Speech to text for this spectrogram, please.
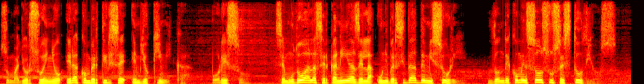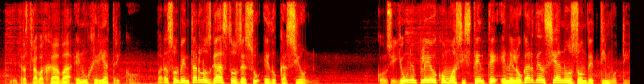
Su mayor sueño era convertirse en bioquímica. Por eso, se mudó a las cercanías de la Universidad de Missouri, donde comenzó sus estudios, mientras trabajaba en un geriátrico para solventar los gastos de su educación. Consiguió un empleo como asistente en el hogar de ancianos donde Timothy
